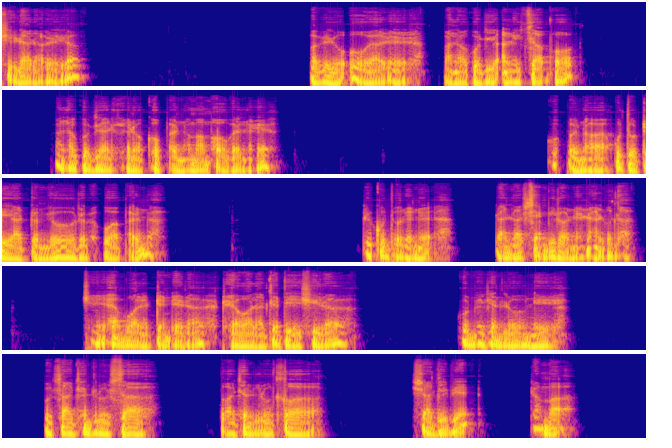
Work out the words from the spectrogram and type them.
ရှိလာတာပဲရဘာဖြစ်လို့အိုရလဲခန္ဓာကိုယ်ကြီးအနိစ္စပေါ့ခန္ဓာကိုယ်ကြီးကတော့ကိုယ်ပိုင်နာမမဟုတ်ပဲ နဲ့ကိုယ်ပိုင်နာကုသိုလ်တရားတစ်မျိုးတည်းပဲကိုယ်ပိုင်နာဒီကုသိုလ်နဲ့တန်လာဆင်ပြီးတော့နေနိုင်လို့သာရှင်ရဘွားလည်းတင်တယ်တာထေဝါဒစက်တည်းရှိတာကိုနေခြင်းလို့နေကိုစားခြင်းလို့စားသွားခြင်းလို့သွားစသည်ဖြင့်ဓမ္မ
